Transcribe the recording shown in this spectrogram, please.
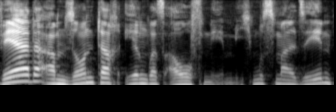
werde am Sonntag irgendwas aufnehmen. Ich muss mal sehen,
